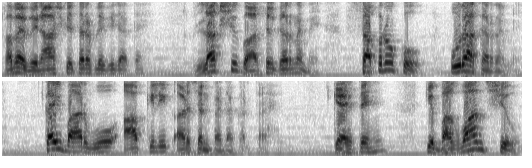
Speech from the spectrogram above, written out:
हमें विनाश की तरफ़ लेके जाता है। लक्ष्य को हासिल करने में, सपनों को पूरा करने में, कई बार वो आपके लिए एक अड़चन पैदा करता है। कहते हैं कि भगवान शिव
